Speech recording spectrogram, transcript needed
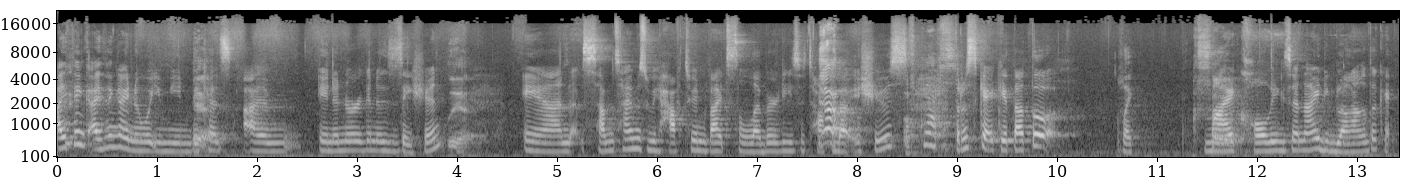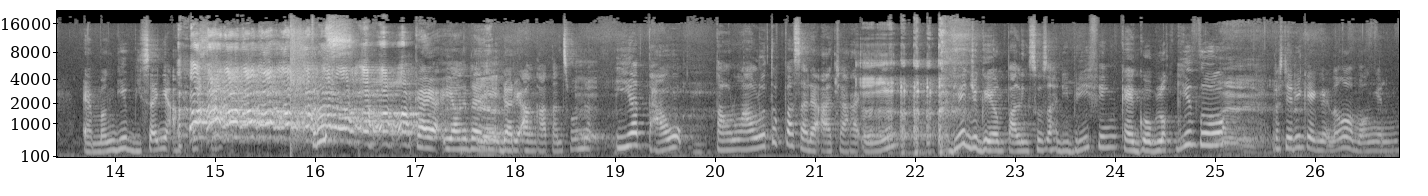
I think I think I know what you mean Yeah. because I'm in an organization ya and sometimes we have to invite celebrities to talk Yeah, about issues. of course. Terus kayak kita tuh like Kesel. my colleagues and I di belakang tuh kayak emang dia bisanya apa sih? Terus kayak yang dari Yeah. dari angkatan semua iya tahu tahun lalu tuh pas ada acara ini dia juga yang paling susah di briefing kayak goblok gitu. Yeah. Terus jadi kayak gitu ngomongin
